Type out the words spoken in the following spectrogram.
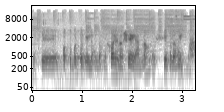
este, por supuesto que los, mejores no llegan, ¿no? Es siempre lo mismo.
